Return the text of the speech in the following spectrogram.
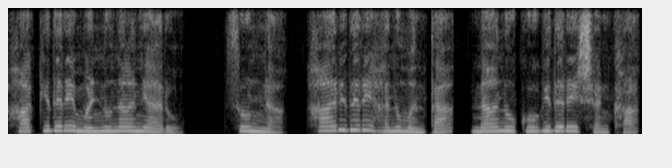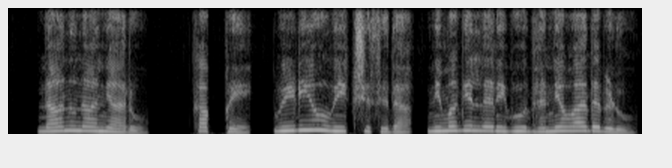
ಹಾಕಿದರೆ ಮಣ್ಣು ನಾನ್ಯಾರು ಸುಣ್ಣ. ಹಾರಿದರೆ ಹನುಮಂತ, ನಾನು ಕೂಗಿದರೆ ಶಂಖ. ನಾನು ನಾನ್ಯಾರು ಕಪ್ಪೆ. ವಿಡಿಯೋ ವೀಕ್ಷಿಸಿದ ನಿಮಗೆಲ್ಲರಿಗೂ ಧನ್ಯವಾದಗಳು.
